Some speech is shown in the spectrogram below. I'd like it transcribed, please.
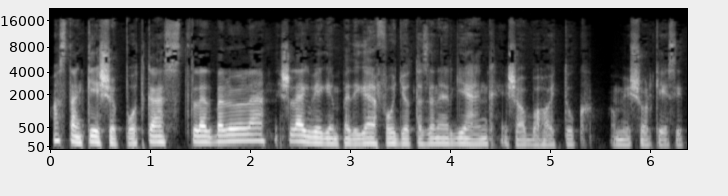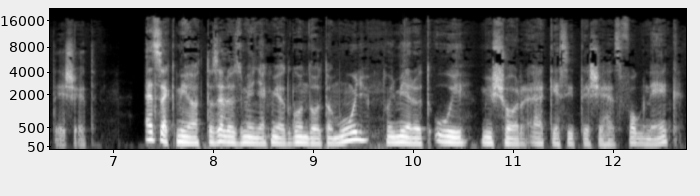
aztán később podcast lett belőle, és legvégén pedig elfogyott az energiánk, és abba hagytuk a műsor készítését. Ezek miatt, az előzmények miatt gondoltam úgy, hogy mielőtt új műsor elkészítéséhez fognék,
